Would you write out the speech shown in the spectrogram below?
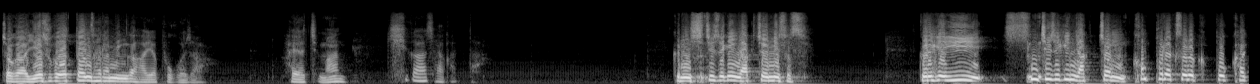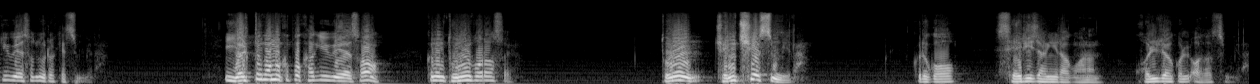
저가 예수가 어떤 사람인가 하여 보고자 하였지만 키가 작았다. 그는 신체적인 약점이 있었어요. 그러게 이 신체적인 약점, 컴플렉스를 극복하기 위해서 노력했습니다. 이 열등감을 극복하기 위해서 그는 돈을 벌었어요. 돈을 쟁취했습니다. 그리고 세리장이라고 하는 권력을 얻었습니다.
